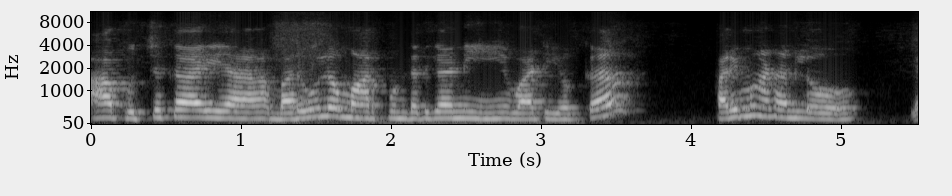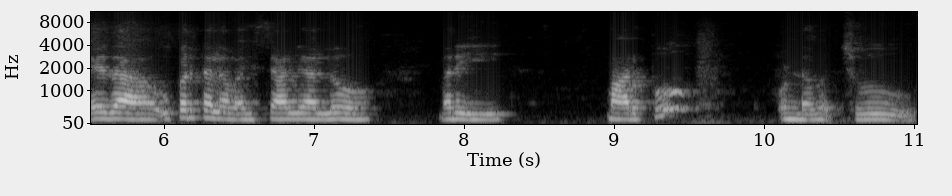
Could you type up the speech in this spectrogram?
ఆ పుచ్చకాయ బరువులో మార్పు ఉండదు. కానీ వాటి యొక్క పరిమాణంలో లేదా ఉపరితల వైశాల్యాల్లో మరి మార్పు ఉండవచ్చు.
